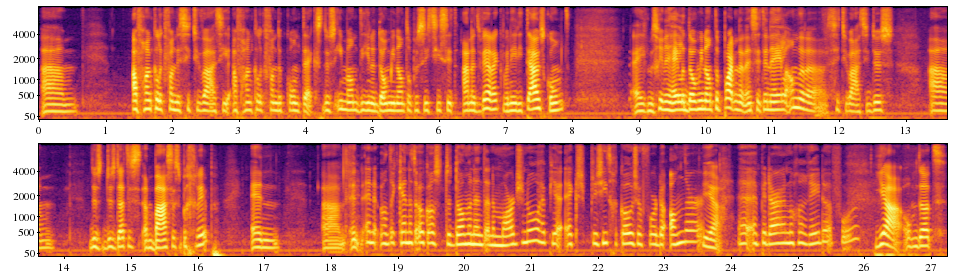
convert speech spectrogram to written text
Ehm, afhankelijk van de situatie, afhankelijk van de context. Dus iemand die in een dominante positie zit aan het werk, wanneer die thuis komt, heeft misschien een hele dominante partner en zit in een hele andere situatie. Dus, ehm, dus, dus dat is een basisbegrip. En, ehm, en En, want ik ken het ook als de dominant en de marginal. Heb je expliciet gekozen voor de ander? ja. Eh, heb je daar nog een reden voor? Ja, omdat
